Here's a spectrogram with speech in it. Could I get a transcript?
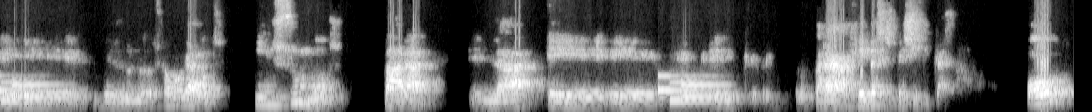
eh, de los abogados insumos para la para agendas específicas o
